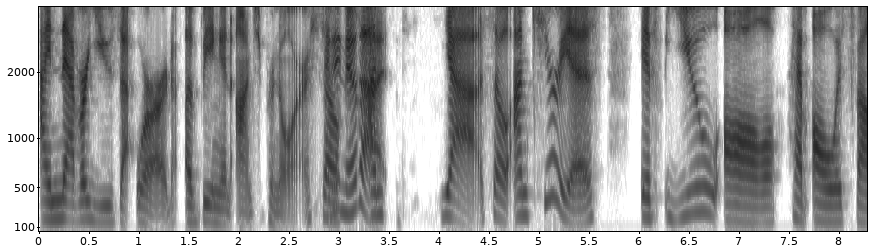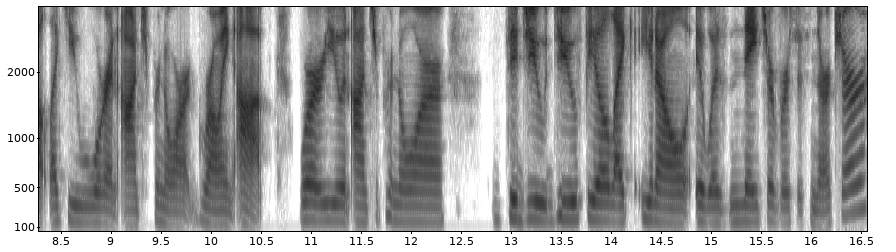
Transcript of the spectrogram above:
I never used that word of being an entrepreneur. So I didn't know that. I'm, yeah. So I'm curious if you all have always felt like you were an entrepreneur growing up. Were you an entrepreneur? Did you do you feel like you know it was nature versus nurture?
